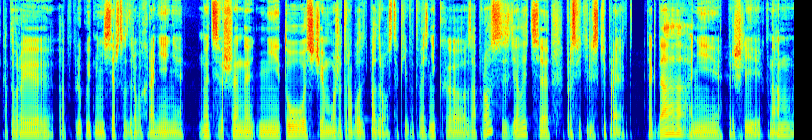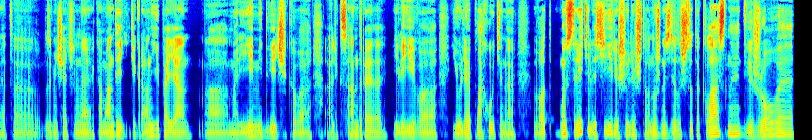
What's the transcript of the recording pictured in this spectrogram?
которые публикует Министерство здравоохранения но это совершенно не то, с чем может работать подросток. И вот возник э, запрос сделать э, просветительский проект. Тогда они пришли к нам, это замечательная команда, Тигран Епаян, а, Мария Медведчикова, Александра Илиева, Юлия Плохутина. Вот мы встретились и решили, что нужно сделать что-то классное, движовое,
